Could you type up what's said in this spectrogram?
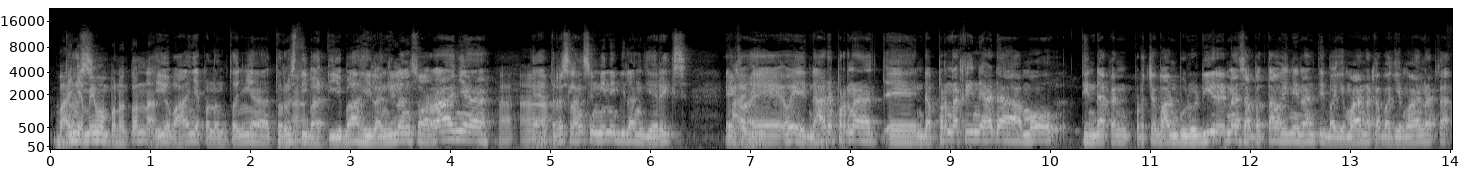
Banyak Terus- memang penonton nah. Iya banyak penontonnya. Terus Nah. tiba-tiba hilang-hilang suaranya. Ah, ah. Eh, terus langsung ini bilang Jerix, eh, eh, weh, ndak ada pernah, eh, ndak pernah ini ada mau tindakan percobaan bunuh diri, nah siapa tahu ini nanti bagaimana kak, bagaimana kak.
